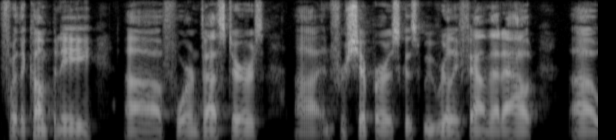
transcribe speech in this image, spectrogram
for the company, uh, for investors, uh, and for shippers. Because we really found that out uh,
